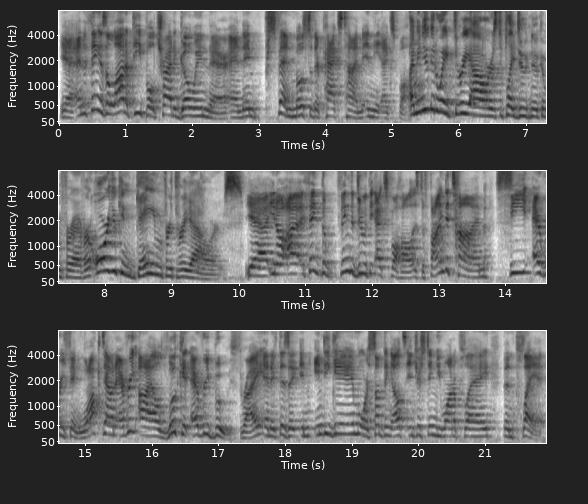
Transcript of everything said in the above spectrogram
Yeah, and the thing is, a lot of people try to go in there and they spend most of their PAX time in the Xbox. I mean, you could wait three hours to play Duke Nukem Forever, or you can game for three hours. Yeah, you know, I think the thing to do with the expo hall is to find a time, see everything, walk down every aisle, look at every booth, right? And if there's a, an indie game or something else interesting you want to play, then play it.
